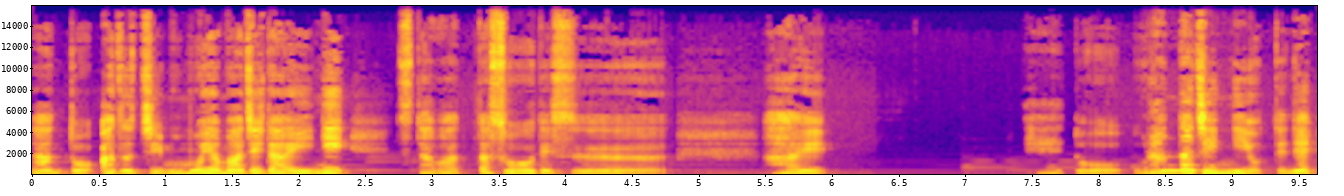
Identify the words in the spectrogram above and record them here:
なんと安土桃山時代に伝わったそうです。はい。えっ、ー、と、オランダ人によってね、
